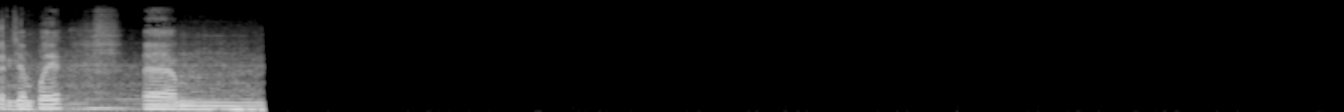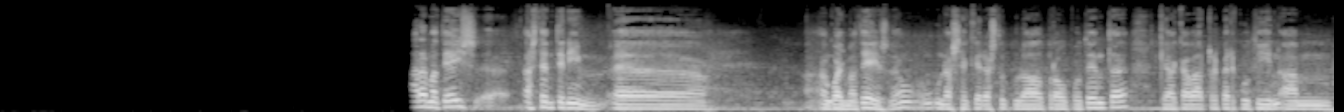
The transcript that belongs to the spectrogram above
per exemple eh, Ara mateix eh, estem tenint eh, enguany mateix no? una sequera estructural prou potenta que ha acabat repercutint amb,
